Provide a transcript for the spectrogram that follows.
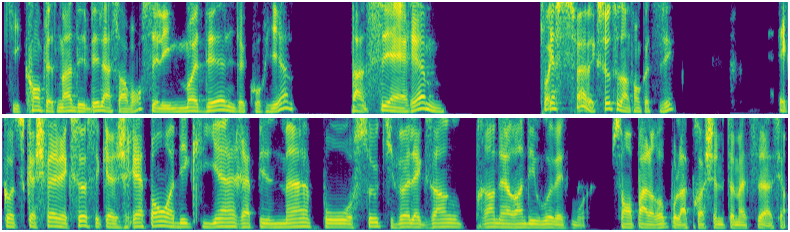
qui est complètement débile à savoir, c'est les modèles de courriel. Dans le CRM, qu'est-ce que tu fais avec ça, toi, dans ton quotidien? Écoute, ce que je fais avec ça, c'est que je réponds à des clients rapidement pour ceux qui veulent, exemple, prendre un rendez-vous avec moi. Ça, on parlera pour la prochaine automatisation.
